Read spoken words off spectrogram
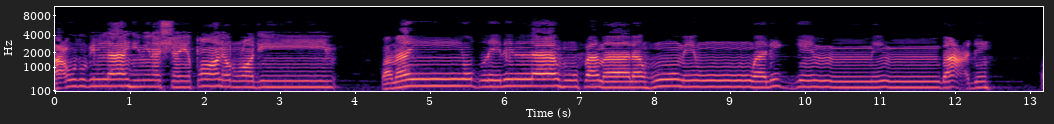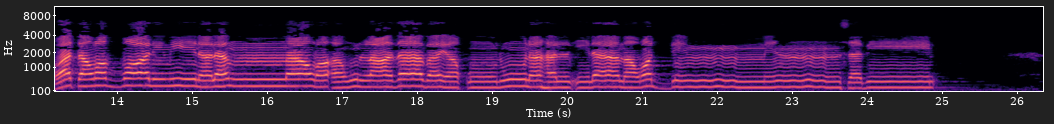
أعوذ بالله من الشيطان الرجيم. ومن يضلل الله فما له من ولي من بعده. وترى الظالمين لما رأوا العذاب يقولون هل إلى مرد من سبيل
